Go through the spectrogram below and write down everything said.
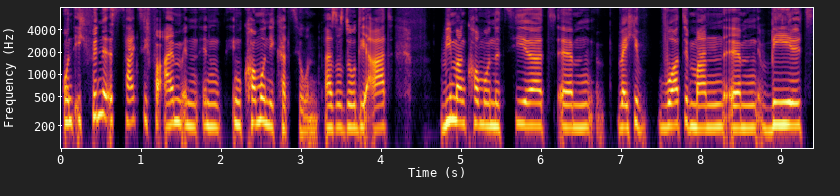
Und ich finde, es zeigt sich vor allem in, in, in Kommunikation. Also so die Art, wie man kommuniziert, ähm, welche Worte man ähm, wählt,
